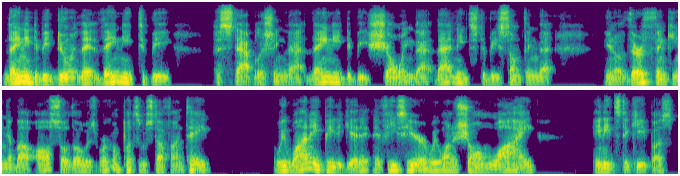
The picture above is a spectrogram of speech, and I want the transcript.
They need to be doing they they need to be establishing that. They need to be showing that. That needs to be something that, you know, they're thinking about also, though, is we're going to put some stuff on tape. We want AP to get it. If he's here, we want to show him why he needs to keep us.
